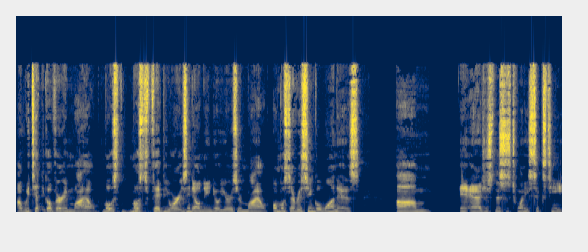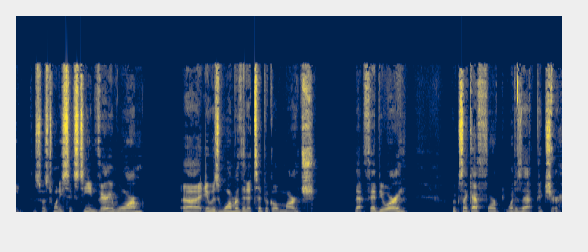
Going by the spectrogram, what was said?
uh, we tend to go very mild. Most most Februarys in El Nino years are mild. Almost every single one is. Um, and, and I just this is 2016. This was 2016. Very warm. Uh, it was warmer than a typical March. That February looks like I forked. What is that picture?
